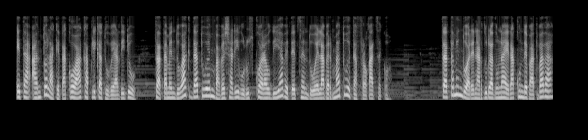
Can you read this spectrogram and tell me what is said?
eta antolaketakoak aplikatu behar ditu, tratamenduak datuen babesari buruzko araudia betetzen duela bermatu eta frogatzeko. Tratamenduaren arduraduna erakunde bat bada,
